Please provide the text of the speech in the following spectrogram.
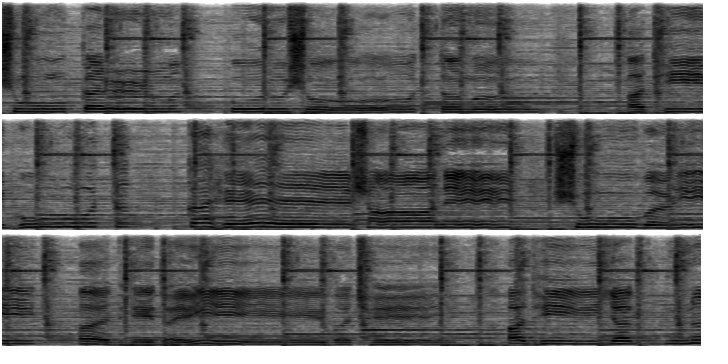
શું કર્મ પુરુષોત્તમ અધિભૂત કહે શાને શું વળી અધિદૈવ છે અધિયજ્ઞ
